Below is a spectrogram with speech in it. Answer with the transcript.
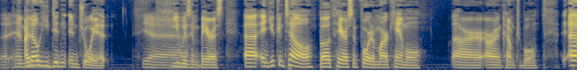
That him. I know and- he didn't enjoy it. Yeah, He was embarrassed, uh, and you can tell both Harrison Ford and Mark Hamill are are uncomfortable. Uh,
